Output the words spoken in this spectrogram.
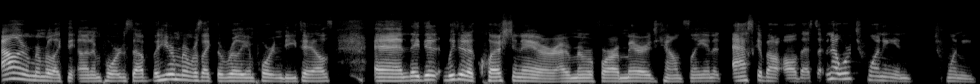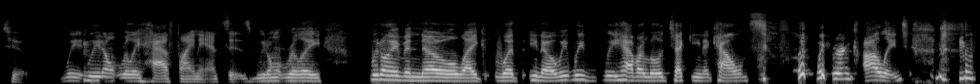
i only remember like the unimportant stuff but he remembers like the really important details. And they did we did a questionnaire i remember for our marriage counseling and it asked about all that stuff. Now we're 20 and 22 we, we mm-hmm. don't really have finances. We don't really we don't even know like what you know we we, we have our little checking accounts we were in college.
